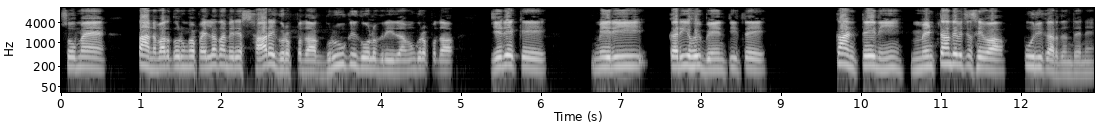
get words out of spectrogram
ਸੋ ਮੈਂ ਧੰਨਵਾਦ ਕਰੂੰਗਾ। ਪਹਿਲਾਂ ਤਾਂ ਮੇਰੇ ਸਾਰੇ ਗਰੁੱਪ ਦਾ, ਗੁਰੂ ਕੀ ਗੋਲਗਰੀ ਦਾ ਗਰੁੱਪ ਦਾ ਜਿਹੜੇ ਕਿ ਮੇਰੀ ਕਰੀ ਹੋਈ ਬੇਨਤੀ ਤੇ ਘੰਟੇ ਨਹੀਂ, ਮਿੰਟਾਂ ਦੇ ਵਿੱਚ ਸੇਵਾ ਪੂਰੀ ਕਰ ਦਿੰਦੇ ਨੇ।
